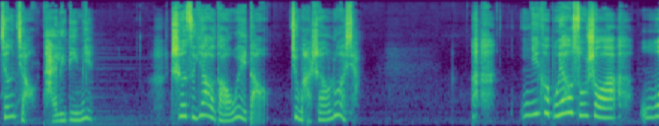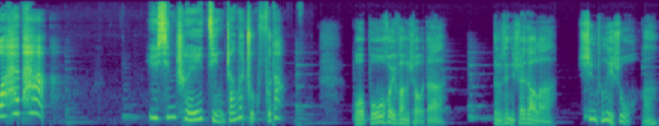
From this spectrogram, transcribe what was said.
将脚抬离地面，车子要倒未倒，就马上要落下。啊，你可不要松手啊，我害怕。玉星锤紧张的嘱咐道。我不会放手的，等下你摔到了，心疼的也是我啊。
